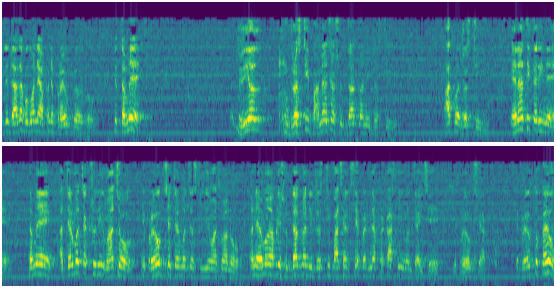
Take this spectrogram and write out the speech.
એટલે દાદા ભગવાને આપણને પ્રયોગ કર્યો હતો કે તમે રિયલ દ્રષ્ટિ પામ્યા છો શુદ્ધાત્માની દ્રષ્ટિ, આત્મદ્રષ્ટિ. એનાથી કરીને તમે આ ચર્મચક્ષુથી વાંચો, એ પ્રયોગ છે ચર્મચક્ષુથી વાંચવાનો. અને એમાં આપણી શુદ્ધાત્માની દ્રષ્ટિ પાછળ છે, પ્રજ્ઞા પ્રકાશથી વંચાય છે, એ પ્રયોગ છે આખો. એ પ્રયોગ તો કયો,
